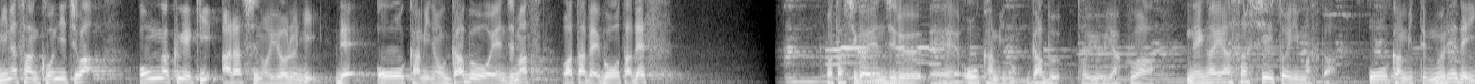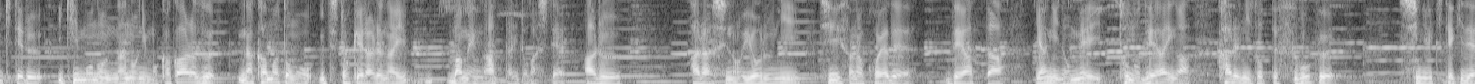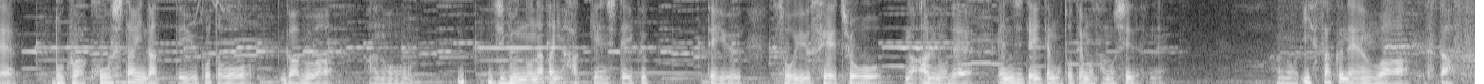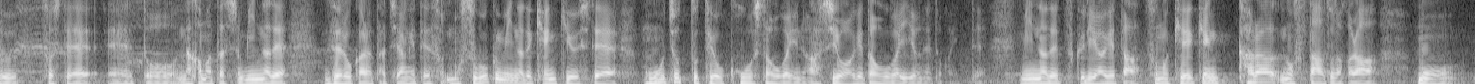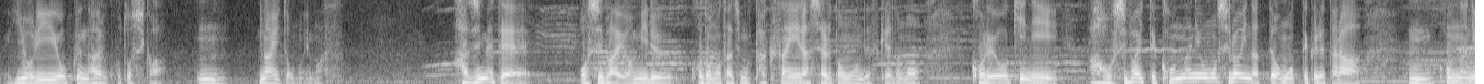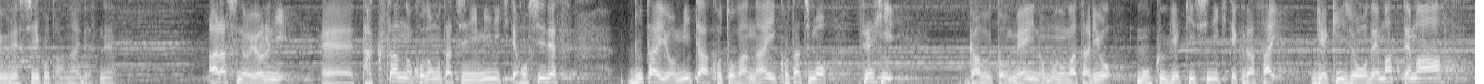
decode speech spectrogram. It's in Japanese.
皆さんこんにちは。音楽劇嵐の夜にで狼のガブを演じます。渡部豪太です。私が演じる、えー、狼のガブという役は根が優しいと言いますか狼って群れで生きてる生き物なのにもかかわらず仲間とも打ち解けられない場面があったりとかしてある嵐の夜に小さな小屋で出会ったヤギのメイとの出会いが彼にとってすごく刺激的で僕はこうしたいんだっていうことをガブはあの自分の中に発見していくっていうそういう成長があるので演じていてもとても楽しいですね。あの一昨年はスタッフそして、えーと、仲間たちとみんなでゼロから立ち上げてもうすごくみんなで研究してもうちょっと手をこうした方がいいね足を上げた方がいいよねとか言ってみんなで作り上げたその経験からのスタートだからもうより良くなることしか、うん、ないと思います。初めてお芝居を見る子どもたちもたくさんいらっしゃると思うんですけれどもこれを機にあお芝居ってこんなに面白いんだって思ってくれたら、うん、こんなに嬉しいことはないですね。嵐の夜に、えー、たくさんの子どもたちに見に来てほしいです。舞台を見たことがない子たちもぜひガブとメイの物語を目撃しに来てください。劇場で待ってます。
